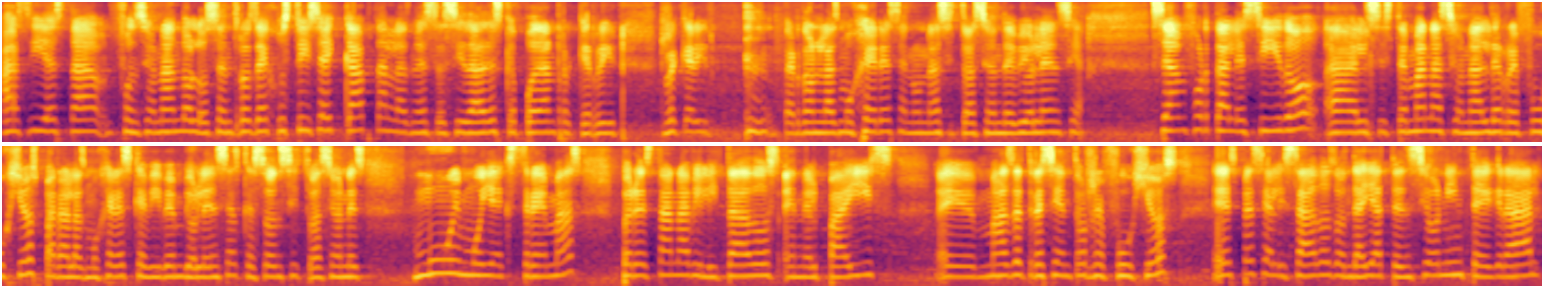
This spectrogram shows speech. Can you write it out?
Así están funcionando los centros de justicia y captan las necesidades que puedan requerir, requerir perdón, las mujeres en una situación de violencia. Se han fortalecido al Sistema Nacional de Refugios para las mujeres que viven violencias, que son situaciones muy, muy extremas, pero están habilitados en el país eh, más de 300 refugios especializados donde hay atención integral,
